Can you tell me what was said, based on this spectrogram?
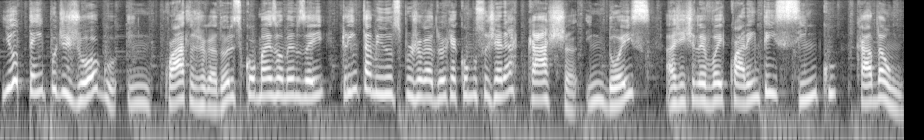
E o tempo de jogo em quatro jogadores ficou mais ou menos aí 30 minutos por jogador, que é como sugere a caixa. Em dois, a gente levou aí 45 cada um.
